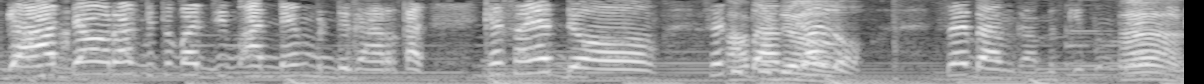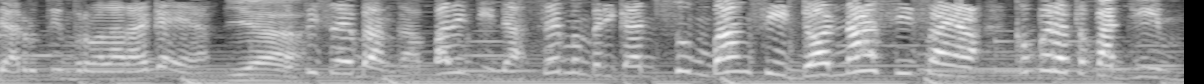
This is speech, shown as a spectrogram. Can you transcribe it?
Gak ada orang di tempat gym Anda yang mendengarkan. Kayak saya dong. Saya tuh Apa bangga dong? loh. Saya bangga. Meskipun saya Ah. tidak rutin berolahraga ya. Iya. Tapi saya bangga. Paling tidak saya memberikan sumbangsi donasi saya kepada tempat gym.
